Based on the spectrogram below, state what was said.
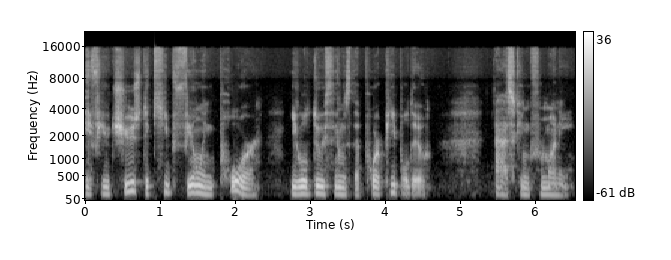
If you choose to keep feeling poor, you will do things that poor people do, asking for money.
